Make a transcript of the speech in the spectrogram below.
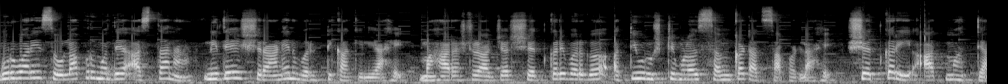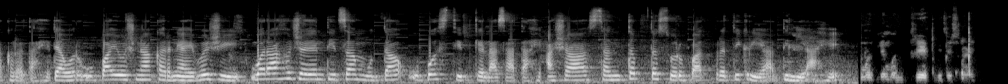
गुरुवारी सोलापूरमध्ये असताना नितेश राणेंवर टीका केली आहे. महाराष्ट्र राज्यात शेतकरी वर्ग अतिवृष्टीमुळे संकटात सापडला आहे. शेतकरी आत्महत्या करत आहे त्यावर उपाययोजना करण्याऐवजी वराह जयंतीचा मुद्दा उपस्थित केला जात आहे. अशा संतप्त स्वरूपात प्रतिक्रिया दिली आहे. मधले मंत्री आहेत नितेश राणे.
